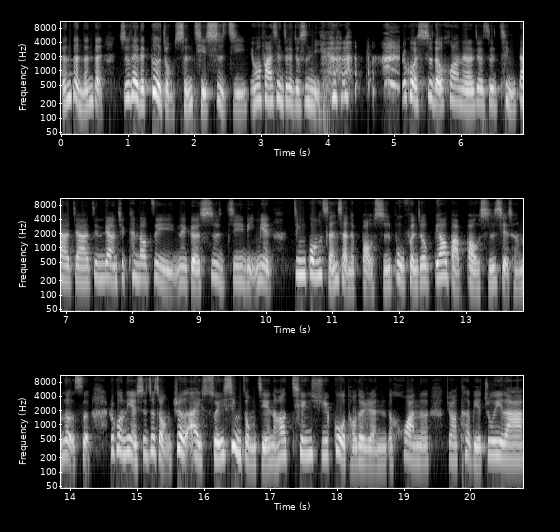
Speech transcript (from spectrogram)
等等等等之类的各种神奇事迹。有没有发现这个就是你？如果是的话呢，就是请大家尽量去看到自己那个事迹里面。金光闪闪的宝石部分，就不要把宝石写成垃圾。如果你也是这种热爱随性总结，然后谦虚过头的人的话呢，就要特别注意啦。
